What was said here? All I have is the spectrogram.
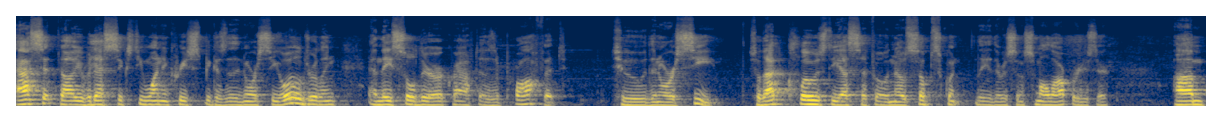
asset value of an S-61 increased because of the North Sea oil drilling, and they sold their aircraft as a profit to the North Sea. So that closed the SFO. Now, subsequently, there were some small operators there. Um,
